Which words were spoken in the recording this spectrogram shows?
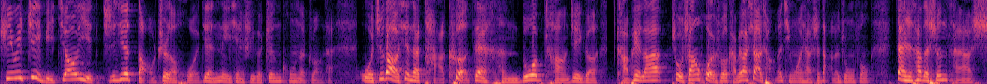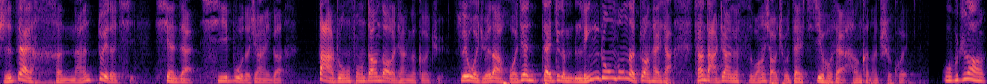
是因为这笔交易直接导致了火箭内线是一个真空的状态。我知道现在塔克在很多场这个卡佩拉受伤或者说卡佩拉下场的情况下是打的中锋，但是他的身材啊实在很难对得起现在西部的这样一个大中锋当道的这样一个格局。所以我觉得火箭在这个零中锋的状态下，想打这样一个死亡小球，在季后赛很可能吃亏。我不知道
